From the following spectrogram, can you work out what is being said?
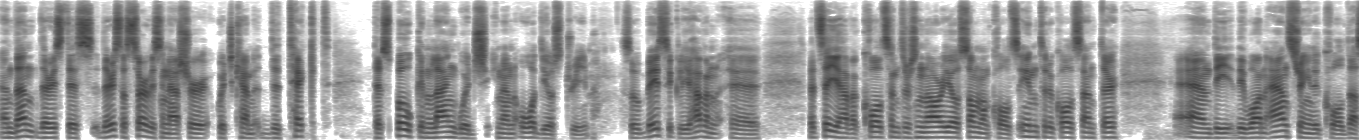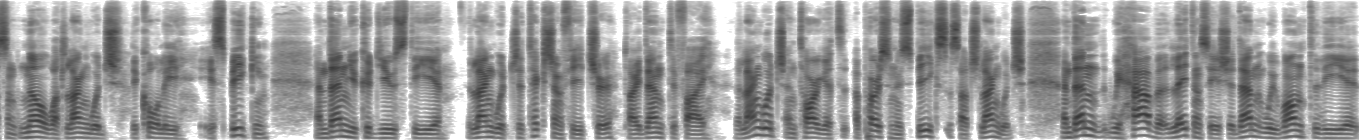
and then there is this there is a service in azure which can detect the spoken language in an audio stream. So basically, you have an uh, let's say you have a call center scenario. Someone calls into the call center, and the the one answering the call doesn't know what language the callee is speaking, and then you could use the language detection feature to identify the language and target a person who speaks such language. And then we have a latency issue. Then we want the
